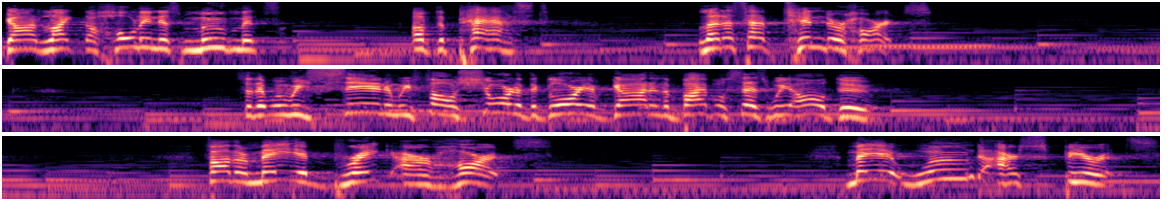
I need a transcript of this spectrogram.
God, like the holiness movements of the past, let us have tender hearts. So that when we sin and we fall short of the glory of God, and the Bible says we all do, Father, may it break our hearts. May it wound our spirits.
